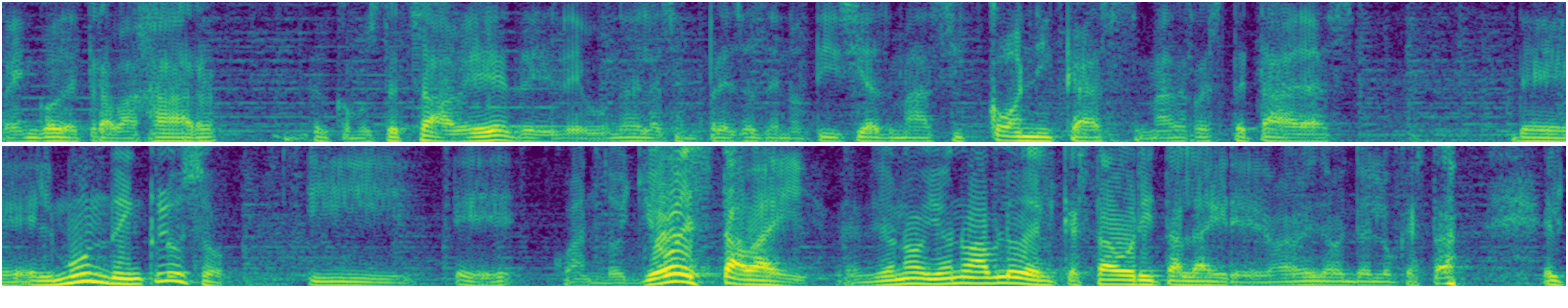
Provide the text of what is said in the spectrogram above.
vengo de trabajar, como usted sabe, de, una de las empresas de noticias más icónicas, más respetadas del mundo incluso. Y eh, cuando yo estaba ahí, yo no, yo no hablo del que está ahorita al aire, de lo que está, el,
